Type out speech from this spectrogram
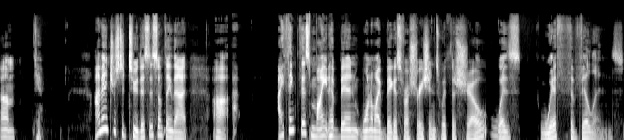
um, I'm interested too. This is something that uh, I think this might have been one of my biggest frustrations with the show was with the villains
